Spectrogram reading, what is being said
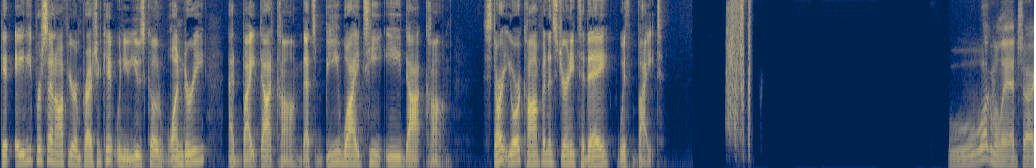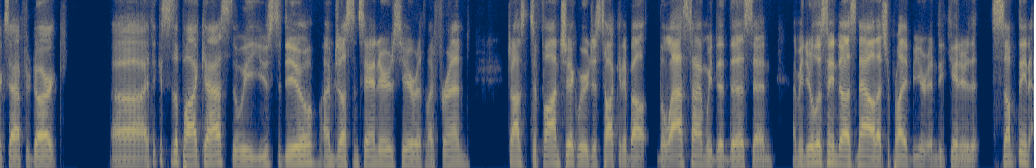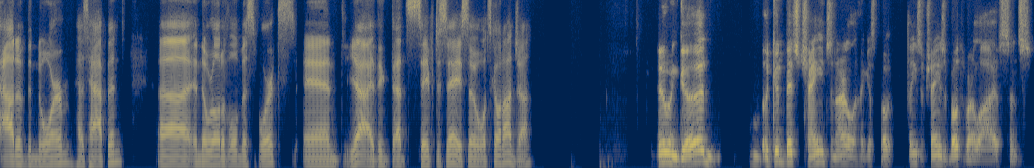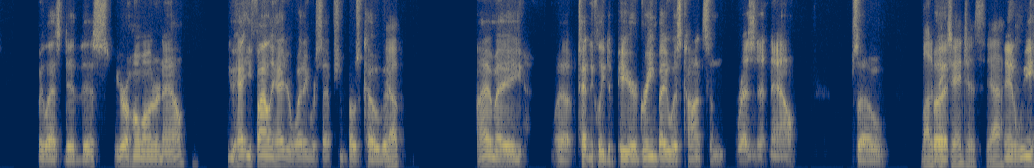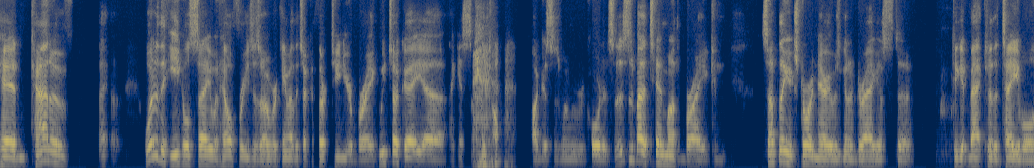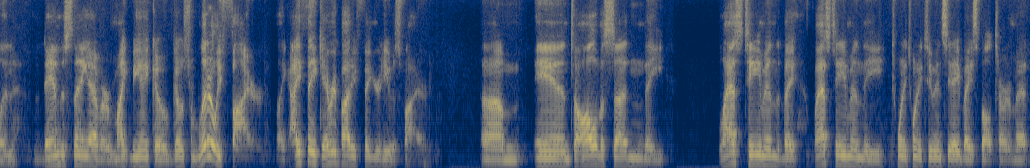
Get 80% off your impression kit when you use code WONDERY at Byte.com. That's B-Y-T-E dot com. Start your confidence journey today with Byte. Welcome to Land Sharks After Dark. Uh, I think this is a podcast that we used to do. I'm Justin Sanders here with my friend John Stefanchik. We were just talking about the last time we did this, and I mean, you're listening to us now. That should probably be your indicator that something out of the norm has happened uh, in the world of Ole Miss sports. And yeah, I think that's safe to say. So, what's going on, John? Doing good. A good bit's changed in our. I guess both things have changed in both of our lives since we last did this. You're a homeowner now. You had you finally had your wedding reception post COVID. Yep. I am a well, technically De Pere, Green Bay, Wisconsin resident now. So a lot of but, big changes. Yeah. And we had kind of what do the Eagles say when hell freezes over? Came out, they took a 13 year break. We took a, uh, I guess I August is when we recorded. So this is about a 10 month break, and something extraordinary was going to drag us to to get back to the table. And the damnedest thing ever, Mike Bianco goes from literally fired. Like I think everybody figured he was fired um, and to all of a sudden, the last team in the ba- last team in the 2022 NCAA baseball tournament,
